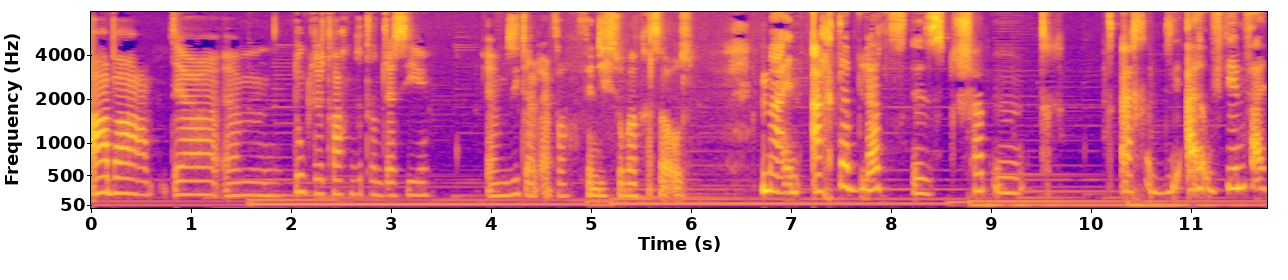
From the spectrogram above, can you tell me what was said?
aber der ähm, dunkle Drachenritterin Jessie ähm, sieht halt einfach, finde ich, sogar krasser aus. Mein achter Platz ist Schatten. Ach, die, äh, auf jeden Fall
